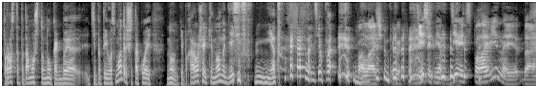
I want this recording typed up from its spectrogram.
просто потому что, ну, как бы, типа, ты его смотришь и такой, ну, типа, хорошее кино, но 10 нет. ну, типа... Палач. 10 нет, 9 с половиной, да.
